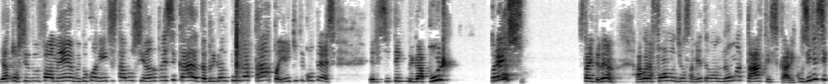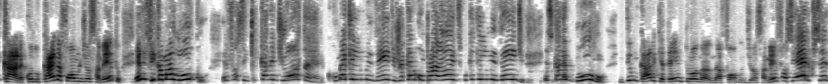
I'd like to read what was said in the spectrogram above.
e a torcida do Flamengo e do Corinthians está anunciando para esse cara, está brigando por a tapa. E aí o que, que acontece? Ele se tem que brigar por preço. Está entendendo? Agora, a fórmula de lançamento ela não ataca esse cara. Inclusive, esse cara, quando cai na fórmula de lançamento, ele fica maluco. Ele fala assim: que cara idiota, Érico. Como é que ele não me vende? Eu já quero comprar antes. Por que, que ele não me vende? Esse cara é burro. E tem um cara que até entrou na, na fórmula de lançamento e falou assim: Érico, você,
